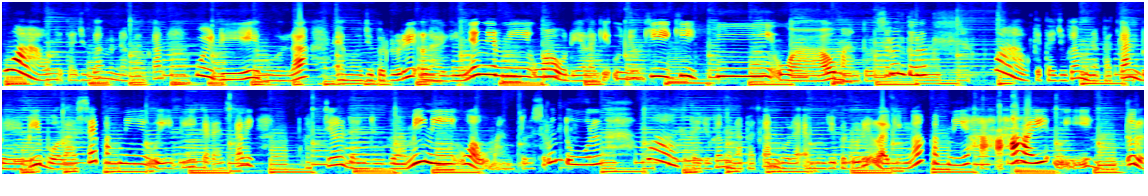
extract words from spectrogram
Wow, kita juga mendapatkan widih bola emoji berduri lagi nyengir nih. Wow, dia lagi unjuk gigi. Wow, mantul seruntul. Wow, kita juga mendapatkan baby bola sepak nih. Widih, keren sekali. Kecil dan juga mini. Wow, mantul seruntul. Wow, kita juga mendapatkan bola emoji berduri lagi ngakak nih. Hahaha. Wih, mantul.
